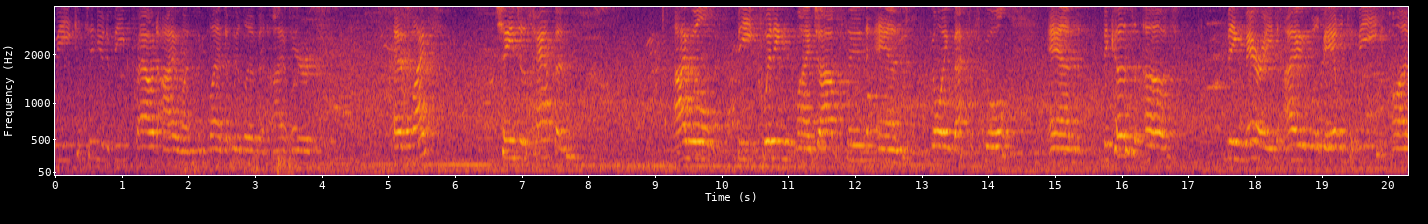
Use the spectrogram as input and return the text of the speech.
we continue to be proud Iowans and glad that we live in Iowa. As life changes happen, I will be quitting my job soon and going back to school. And because of being married, I will be able to be on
